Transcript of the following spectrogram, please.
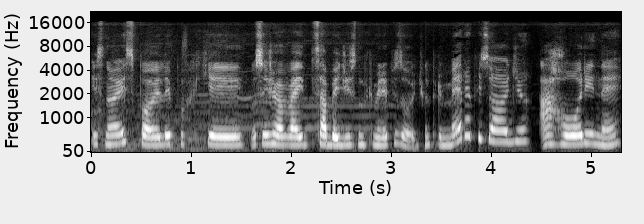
isso não é spoiler, porque você já vai saber disso no primeiro episódio. No primeiro episódio, a Hori, né,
